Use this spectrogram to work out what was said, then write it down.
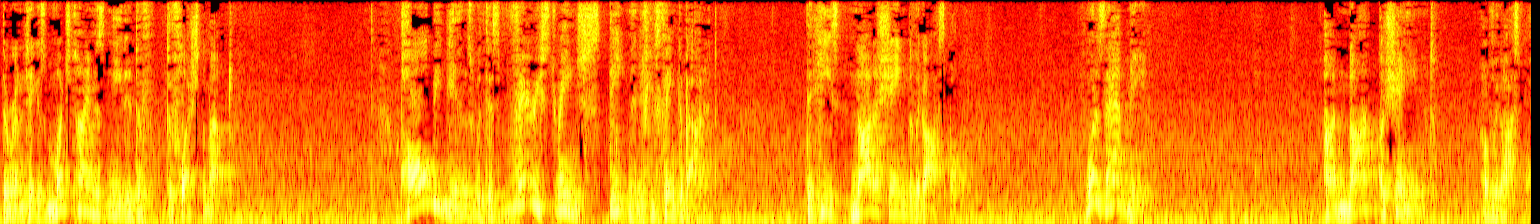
that we're going to take as much time as needed to, to flesh them out. Paul begins with this very strange statement, if you think about it, that he's not ashamed of the gospel. What does that mean? I'm not ashamed of the gospel.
